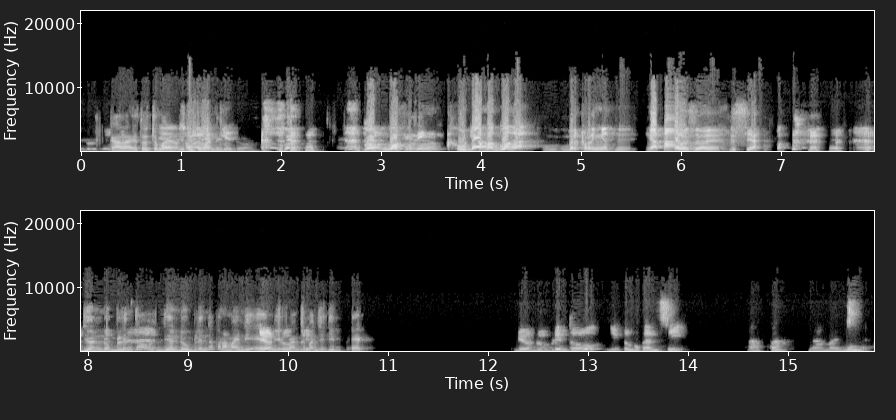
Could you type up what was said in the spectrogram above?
menurut lu? Gak lah, itu cuma Ya, itu cuma ini doang. Gue gue feeling Huda sama gue nggak berkerenyut nih, nggak tahu soalnya itu siapa. Dion Dublin tuh Dion Dublin tuh pernah main di MU kan, Dublin. cuma jadi back. Dion Dublin tuh itu bukan si apa namanya?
